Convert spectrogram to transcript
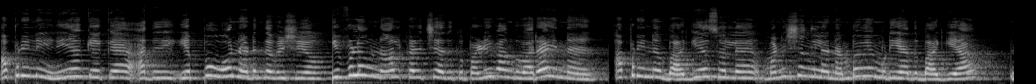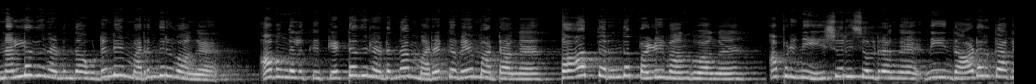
அப்படின்னு இனியா கேட்க அது எப்போவோ நடந்த விஷயம். இவ்வளவு நாள் கழிச்சு அதுக்கு பழி வாங்குவாரா என்ன? அப்படின்னு பாக்யா சொல்ல மனுஷங்களை நம்பவே முடியாது பாக்யா. நல்லது நடந்தா உடனே மறந்துடுவாங்க அவங்களுக்கு கெட்டது நடந்தா மறக்கவே மாட்டாங்க. காத்திருந்த பழி வாங்குவாங்க. அப்படின்னு ஈஸ்வரி சொல்றாங்க நீ இந்த ஆர்டருக்காக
